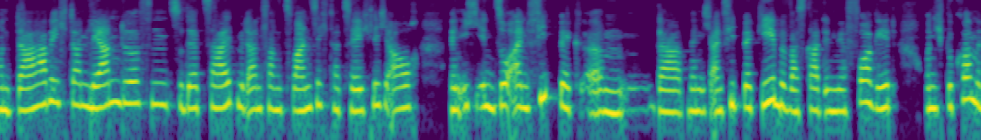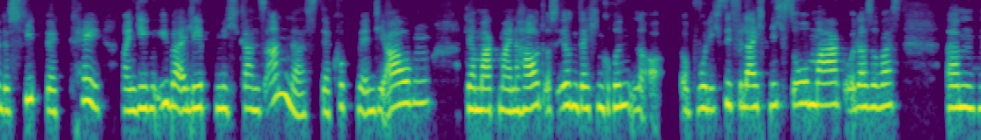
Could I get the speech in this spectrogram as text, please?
Und da habe ich dann lernen dürfen, zu der Zeit mit Anfang 20 tatsächlich auch, wenn ich in so ein Feedback, ähm, da, wenn ich ein Feedback gebe, was gerade in mir vorgeht, und ich bekomme das Feedback, hey, mein Gegenüber erlebt mich ganz anders. Der guckt mir in die Augen, der mag meine Haut aus irgendwelchen Gründen, obwohl ich sie vielleicht nicht so mag oder sowas. Ähm,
